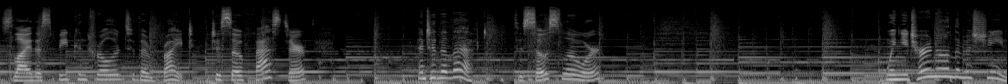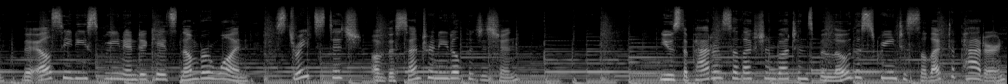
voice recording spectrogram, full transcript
Slide the speed controller to the right to sew faster and to the left to sew slower. When you turn on the machine, the LCD screen indicates number 1, straight stitch of the center needle position. Use the pattern selection buttons below the screen to select a pattern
